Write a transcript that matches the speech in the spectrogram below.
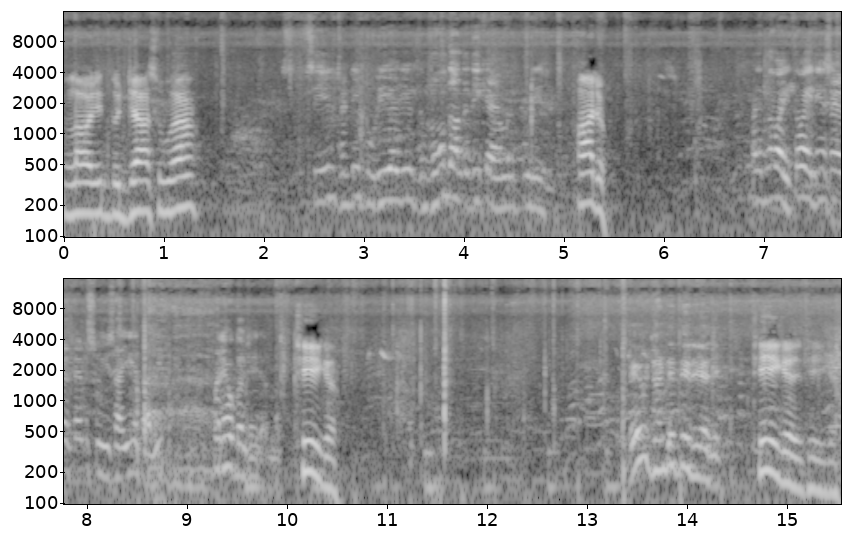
ਲਓ ਜੀ ਦੂਜਾ ਸੂਆ। ਸੀਲ ਠੰਡੀ ਪੂਰੀ ਹੈ ਜੀ ਮੂੰਹ ਦੰਦ ਦੀ ਕੈਮਰ ਪੂਰੀ। ਆ ਜਾਓ। ਅਜੇ ਨਵਾਈ ਧਵਾਈ ਨਹੀਂ ਸਾਈਡ ਤੇ ਵੀ ਸੂਈ ਸਾਈ ਹੈ ਤਾਂ ਜੀ ਪਰ ਇਹ ਗੱਲ ਜੀ। ਠੀਕ ਆ ਇਹ ਵੀ ਠੰਡੀ ਧੀਰੀ ਹੈ ਜੀ। ਠੀਕ ਹੈ ਜੀ ਠੀਕ ਹੈ।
